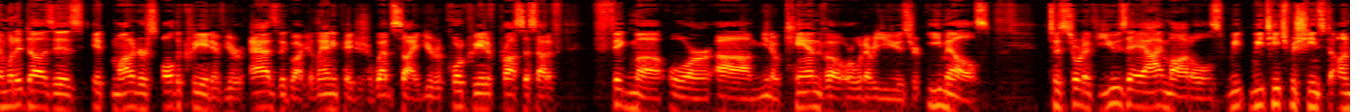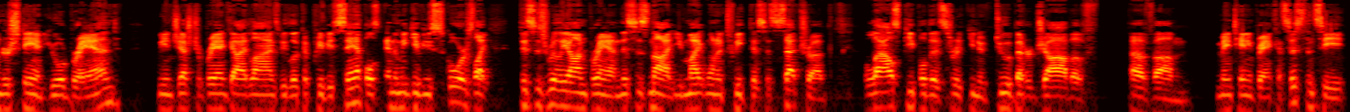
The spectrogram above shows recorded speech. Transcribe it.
and what it does is it monitors all the creative, your ads that go out, your landing pages, your website, your core creative process out of Figma or um, you know Canva or whatever you use, your emails, to sort of use AI models. We we teach machines to understand your brand. We ingest your brand guidelines. We look at previous samples, and then we give you scores like this is really on brand, this is not. You might want to tweak this, etc. Allows people to sort of you know do a better job of of um, maintaining brand consistency.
